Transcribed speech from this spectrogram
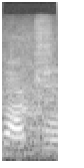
taką.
